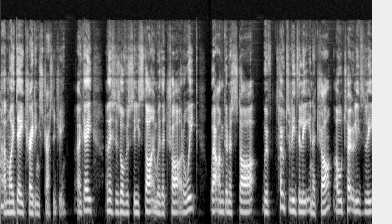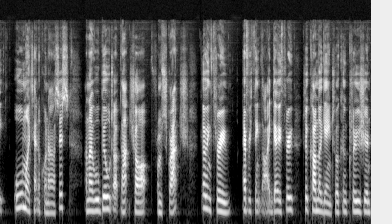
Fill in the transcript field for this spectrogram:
uh, my day trading strategy. Okay, and this is obviously starting with a chart of the week where I'm going to start with totally deleting a chart. I will totally delete all my technical analysis and I will build up that chart from scratch, going through everything that I go through to come again to a conclusion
